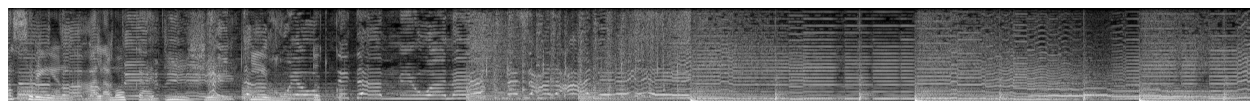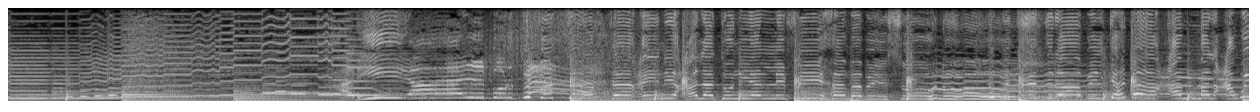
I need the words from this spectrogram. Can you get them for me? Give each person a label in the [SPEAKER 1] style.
[SPEAKER 1] حصرياً
[SPEAKER 2] طلعت
[SPEAKER 1] على موقع. دي جي
[SPEAKER 3] انت
[SPEAKER 1] كيمو دوت كوم.
[SPEAKER 3] دمي وأنا ازعل عليك. حريقة البركان
[SPEAKER 2] فتحت عيني على دنيا اللي فيها ما بيصونوا بتضرب الجدع اما العويل.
